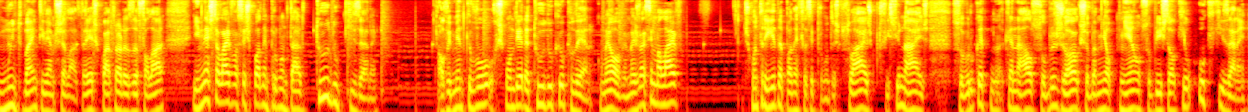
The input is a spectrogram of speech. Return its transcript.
muito bem, tivemos, sei lá, 3, 4 horas a falar. E nesta live vocês podem perguntar tudo o que quiserem. Obviamente que eu vou responder a tudo o que eu puder, como é óbvio, mas vai ser uma live descontraída, podem fazer perguntas pessoais, profissionais, sobre o canal, sobre os jogos, sobre a minha opinião, sobre isto ou aquilo, o que quiserem.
